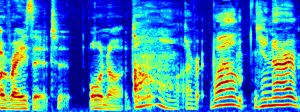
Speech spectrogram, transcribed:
Erase it or not? Oh, er- well, you know,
